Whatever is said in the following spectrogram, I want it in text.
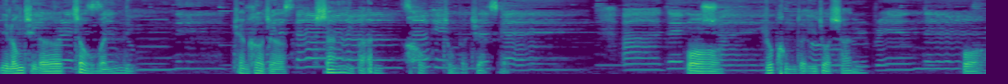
你隆起的皱纹里，镌刻着山一般厚重的眷恋。我如捧着一座山，我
